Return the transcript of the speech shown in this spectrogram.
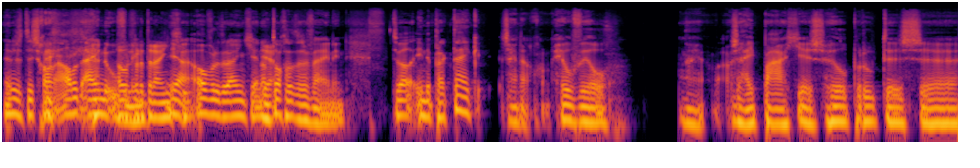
En dus het is gewoon altijd einde oefening. over het randje. Ja, over het randje. En dan toch dat er fijn in. Terwijl in de praktijk zijn er gewoon heel veel nou ja, zijpaadjes, hulproutes, uh,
